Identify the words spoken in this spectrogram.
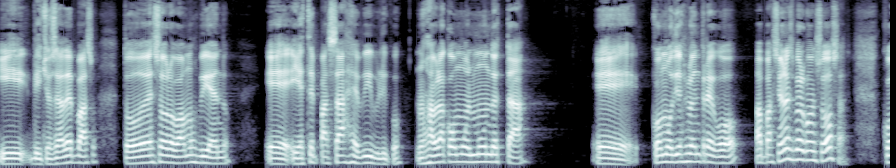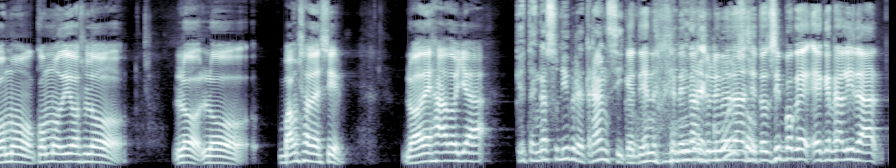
Y dicho sea de paso, todo eso lo vamos viendo. Eh, y este pasaje bíblico nos habla cómo el mundo está, eh, cómo Dios lo entregó a pasiones vergonzosas, cómo, cómo Dios lo, lo, lo, vamos a decir, lo ha dejado ya que tenga su libre tránsito. Que, tiene, que tenga su libre tránsito. Sí, porque es que en realidad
